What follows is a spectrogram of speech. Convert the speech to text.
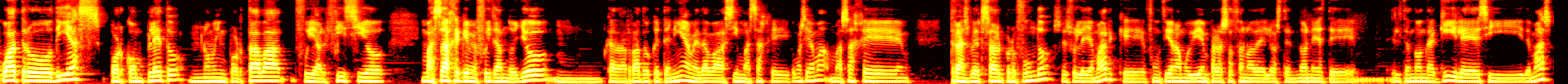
cuatro días por completo, no me importaba, fui al fisio, masaje que me fui dando yo, mm, cada rato que tenía me daba así masaje, ¿cómo se llama? Masaje transversal profundo, se suele llamar, que funciona muy bien para esa zona de los tendones de el tendón de Aquiles y demás.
